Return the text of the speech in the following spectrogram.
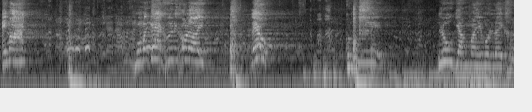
ไอ้มาดมึงมาแก้คืนให้เขาเลย เร็ว คุณพี่ ลูกยำไม่หมดเลยค่ะ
